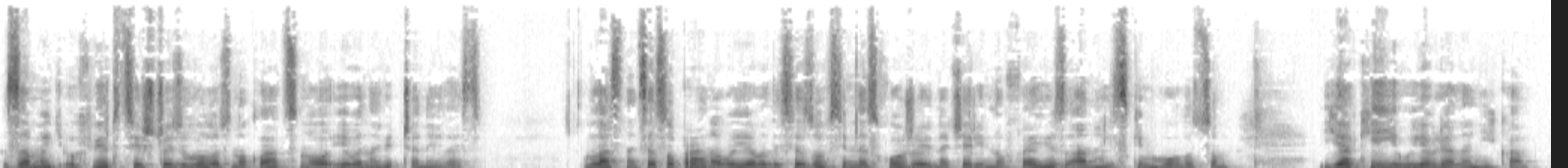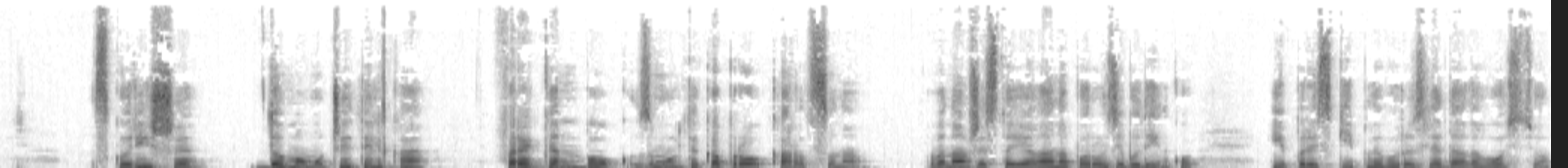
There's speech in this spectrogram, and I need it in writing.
Замить у хвірці щось голосно клацнуло, і вона відчинилась. Власниця сопрано виявилася зовсім не схожою на чарівну фею з ангельським голосом, як її уявляла Ніка. Скоріше, домомучителька Фрекенбок з мультика про Карлсона. Вона вже стояла на порозі будинку і прискіпливо розглядала гостю.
